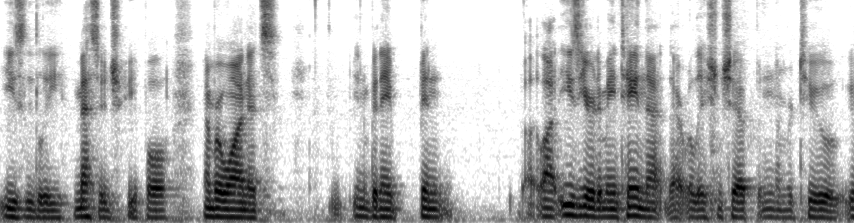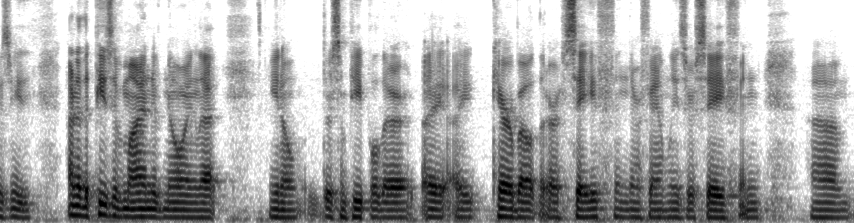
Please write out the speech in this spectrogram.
easily message people. Number one, it's you know been a, been a lot easier to maintain that that relationship, and number two, it gives me kind of the peace of mind of knowing that you know there's some people that I, I care about that are safe and their families are safe and um,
